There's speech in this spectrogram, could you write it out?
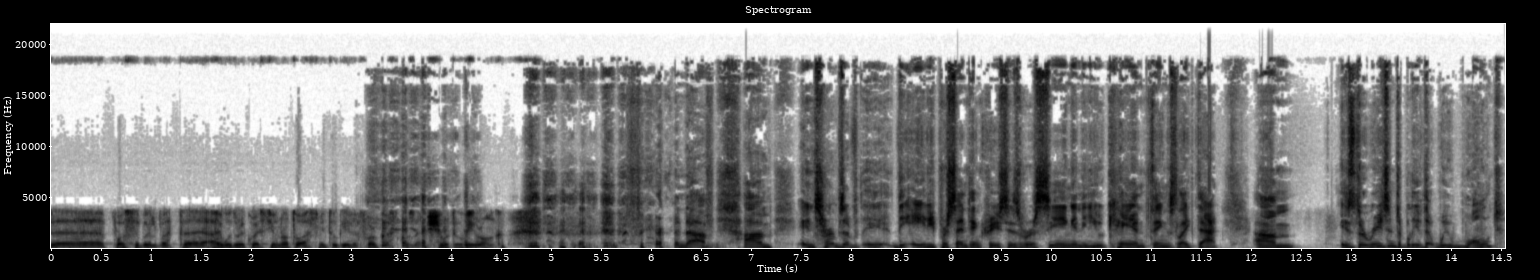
uh, possible, but uh, I would request you not to ask me to give a forecast because I'm sure to be wrong. Fair enough. Um, in terms of the, the 80% increases we're seeing in the UK and things like that, um, is there reason to believe that we won't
